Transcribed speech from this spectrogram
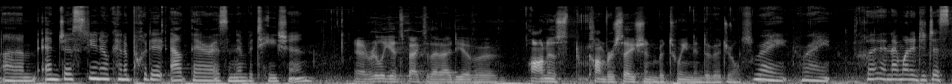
Um, and just you know kind of put it out there as an invitation. Yeah it really gets back to that idea of a honest conversation between individuals. Right right. And i wanted to just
